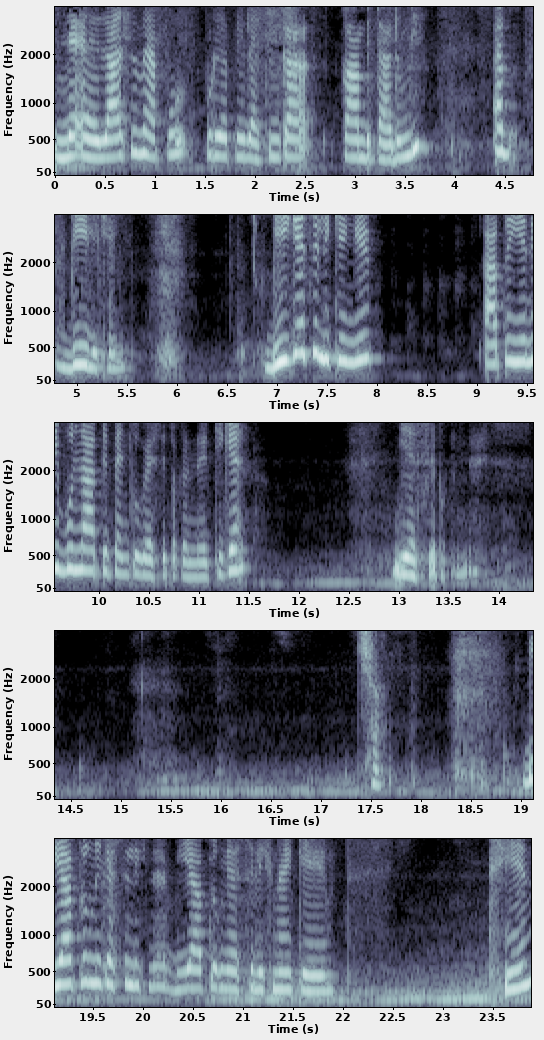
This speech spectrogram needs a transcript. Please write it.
लास्ट में मैं आपको पूरे अपने लेसन का काम बता दूँगी। अब बी लिखेंगे। बी कैसे लिखेंगे? आपने ये नहीं भूलना आपने पेन को कैसे पकड़ना है, ठीक है? ये ऐसे पकड़ना है। अच्छा। बी आप लोग ने कैसे लिखना है? बी आप लोग ने ऐसे लिखना है कि थिन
